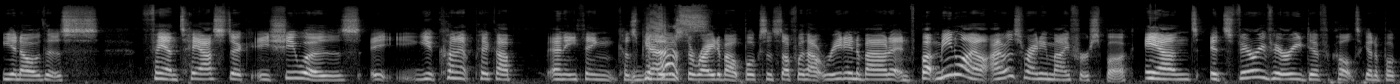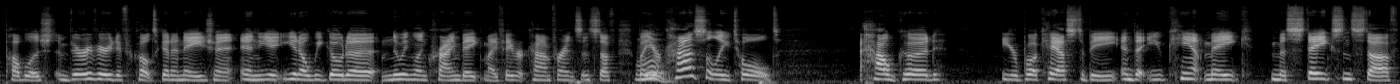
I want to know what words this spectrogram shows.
you know, this fantastic. She was, eh, you couldn't pick up anything because people used to write about books and stuff without reading about it. And but meanwhile, I was writing my first book, and it's very, very difficult to get a book published, and very, very difficult to get an agent. And you, you know, we go to New England Crime Bake, my favorite conference and stuff, but you're constantly told how good your book has to be, and that you can't make mistakes and stuff.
